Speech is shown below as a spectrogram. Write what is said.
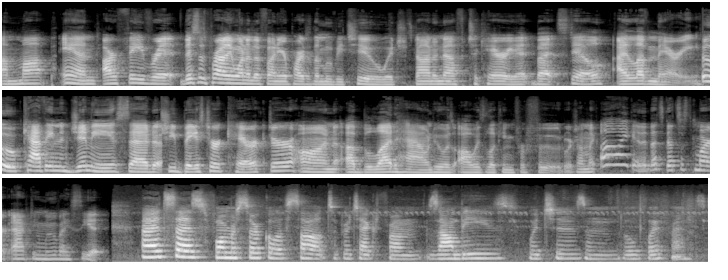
a mop, and our favorite. This is probably one of the funnier parts of the movie too, which is not enough to carry it, but still, I love Mary. Who, Kathy Najimy said she based her character on a bloodhound who was always looking for food, which I'm like, oh, I get it. That's that's a smart acting move. I see it. Uh, it says form a circle of salt to protect from zombies, witches, and old boyfriends.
